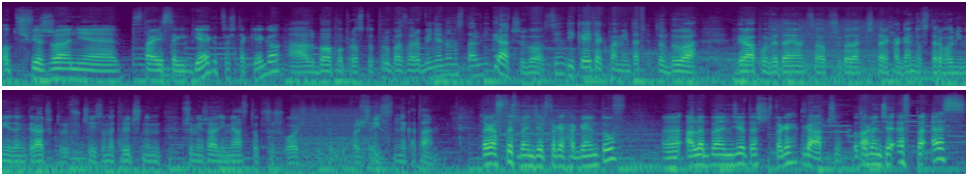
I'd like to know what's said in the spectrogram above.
odświeżenie starej serii gier, coś takiego. Albo po prostu próba zarobienia na nostalgii graczy, bo Syndicate, jak pamiętacie, to była gra opowiadająca o przygodach czterech agentów, sterował nim jeden gracz, który w rzucie izometrycznym przemierzali miasto przyszłości, to walczyli z syndykatami. Teraz też będzie czterech agentów, e, ale będzie też czterech graczy, bo to Tak. będzie FPS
